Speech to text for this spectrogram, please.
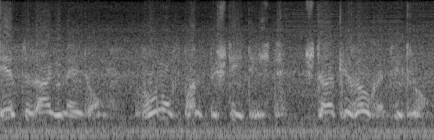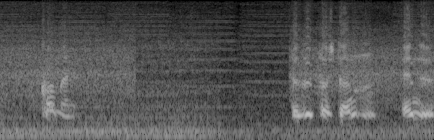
Erste Lagemeldung. Wohnungsbrand bestätigt. Starke Rauchentwicklung. Kommen. Das ist verstanden. Ende.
